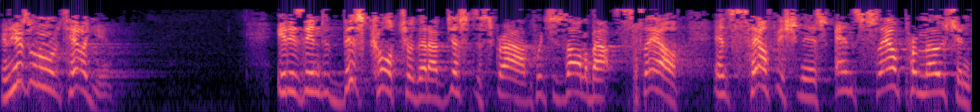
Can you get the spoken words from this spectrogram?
And here's what I want to tell you. It is into this culture that I've just described, which is all about self and selfishness and self-promotion,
